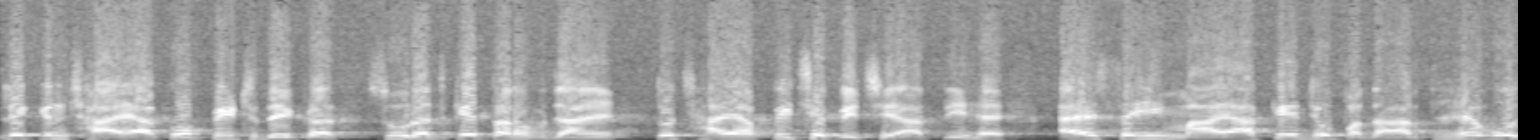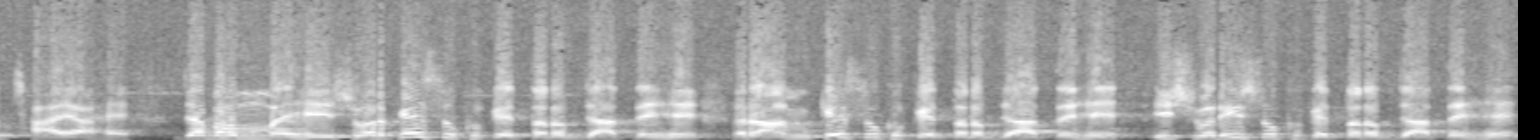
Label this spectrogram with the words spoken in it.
लेकिन छाया को पीठ देकर सूरज के तरफ़ जाए तो छाया पीछे पीछे आती है। ऐसे ही माया के जो पदार्थ हैं, वो छाया है। जब हम महेश्वर के सुख के तरफ़ जाते हैं, राम के सुख के तरफ़ जाते हैं, ईश्वरी सुख के तरफ़ जाते हैं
